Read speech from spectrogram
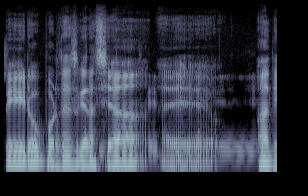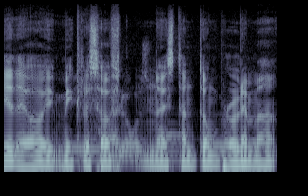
pero por desgracia a día de hoy Microsoft no es tanto un problema,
